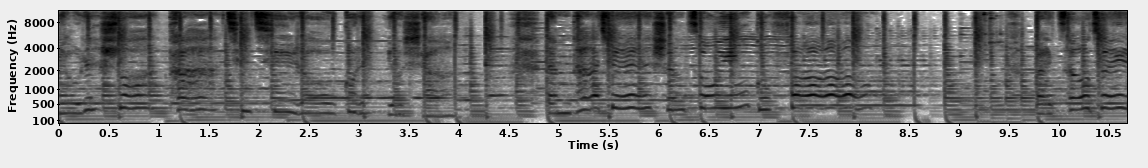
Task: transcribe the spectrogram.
有人说他轻轻柔，故人幽香，但他却身从阴孤芳。百草翠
